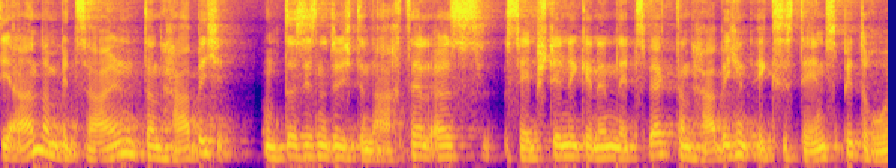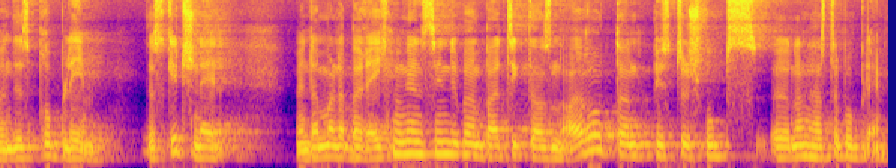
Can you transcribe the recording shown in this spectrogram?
die anderen bezahlen, dann habe ich, und das ist natürlich der Nachteil als Selbstständiger in einem Netzwerk, dann habe ich ein existenzbedrohendes Problem. Das geht schnell. Wenn da mal aber Rechnungen sind über ein paar zigtausend Euro, dann bist du schwupps, äh, dann hast du ein Problem.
